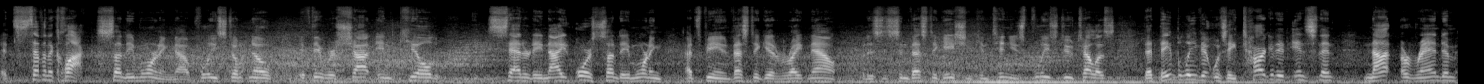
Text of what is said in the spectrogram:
at 7 o'clock Sunday morning. Now, police don't know if they were shot and killed Saturday night or Sunday morning. That's being investigated right now. But as this investigation continues, police do tell us that they believe it was a targeted incident, not a random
